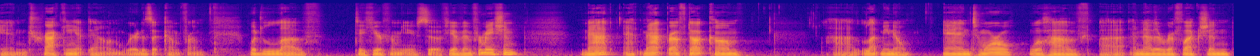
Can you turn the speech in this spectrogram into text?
in tracking it down. Where does it come from? Would love to hear from you. So, if you have information, matt at mattbruff.com, uh, let me know. And tomorrow we'll have uh, another reflection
